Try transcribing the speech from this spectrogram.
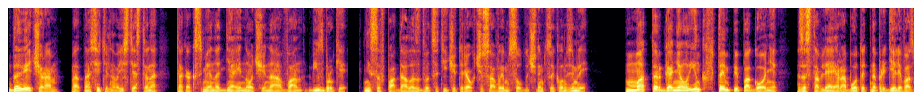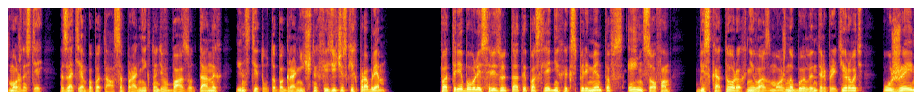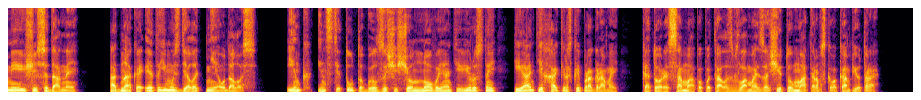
До вечера, относительного, естественно, так как смена дня и ночи на Ван Бисбруке не совпадала с 24-часовым суточным циклом Земли. Маттер гонял Инк в темпе погони, заставляя работать на пределе возможностей, затем попытался проникнуть в базу данных Института пограничных физических проблем. потребовались результаты последних экспериментов с Эйнсофом, без которых невозможно было интерпретировать уже имеющиеся данные. Однако это ему сделать не удалось. Инк института был защищен новой антивирусной и антихакерской программой, которая сама попыталась взломать защиту матеровского компьютера.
